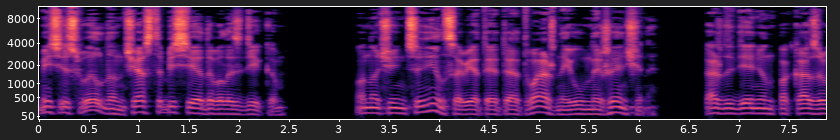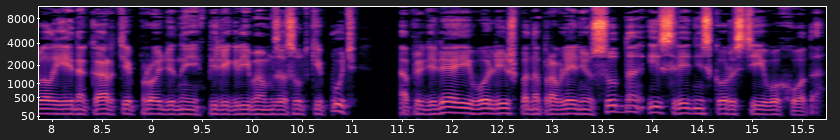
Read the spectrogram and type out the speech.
Миссис Уэлдон часто беседовала с Диком. Он очень ценил советы этой отважной и умной женщины. Каждый день он показывал ей на карте пройденный пилигримом за сутки путь — определяя его лишь по направлению судна и средней скорости его хода.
